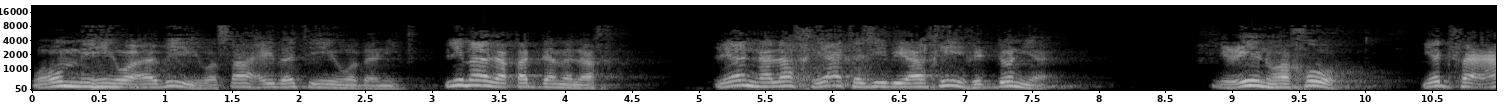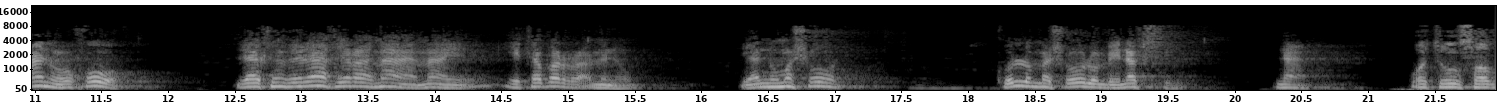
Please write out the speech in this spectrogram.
وأمه وأبيه وصاحبته وبنيه. لماذا قدم الأخ؟ لأن الأخ يعتزي بأخيه في الدنيا يعينه أخوه يدفع عنه أخوه لكن في الآخرة ما ما يتبرأ منه لأنه مشغول. كل مشغول بنفسه. نعم. وتنصب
